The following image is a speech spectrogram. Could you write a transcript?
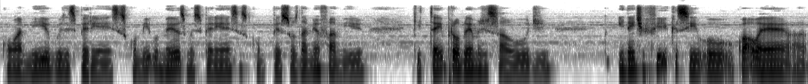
com amigos, experiências comigo mesmo, experiências com pessoas da minha família que têm problemas de saúde. Identifica-se o, qual é a,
